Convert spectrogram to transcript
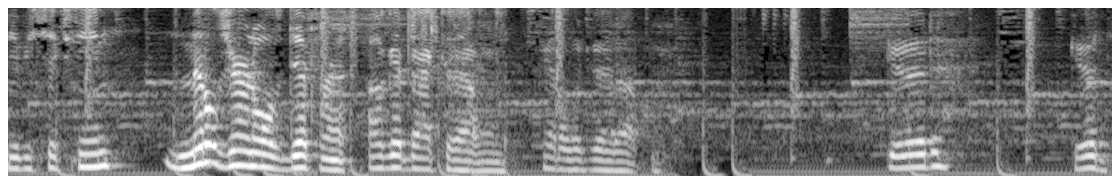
maybe 16. Middle journal is different. I'll get back to that one. Gotta look that up. Good, good.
